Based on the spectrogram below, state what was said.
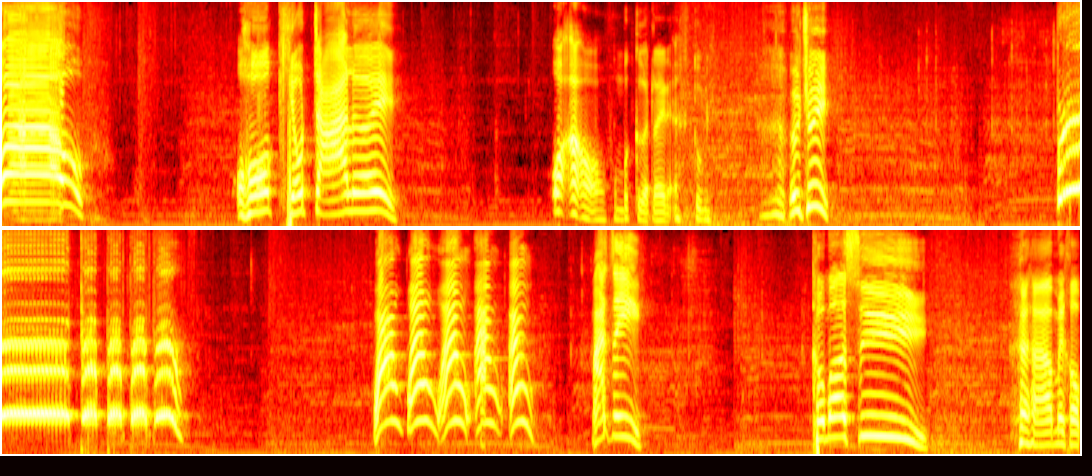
ว้าวโอ้โห เขียวจ๋าเลยว้าวผมมาเกิดอะไรเนี่ยตรงนี้เฮ้ยช่วยว้าวว้าวว้าวว้าวว้าวมาสิ เข้ามาสิฮ่าฮ่าไม่เข้า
